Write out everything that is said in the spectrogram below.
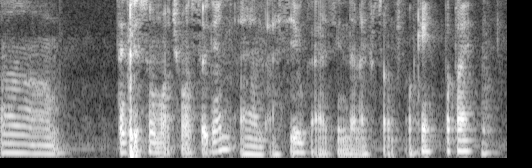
um, thank you so much once again and i see you guys in the next one. Okay bye bye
